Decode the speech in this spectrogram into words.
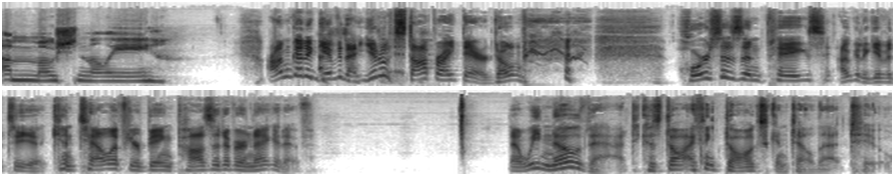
emotionally I'm going to give you that. You don't stop right there. Don't. horses and pigs, I'm going to give it to you, can tell if you're being positive or negative. Now, we know that because do- I think dogs can tell that too,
